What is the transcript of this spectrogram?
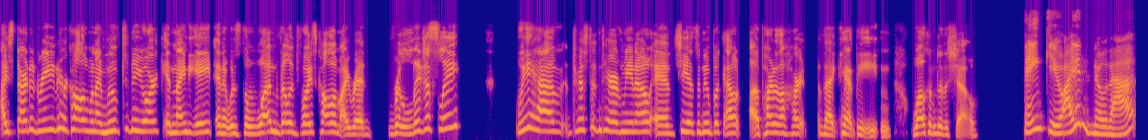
I started reading her column when I moved to New York in 98, and it was the one Village Voice column I read religiously. We have Tristan Taormino, and she has a new book out, A Part of the Heart That Can't Be Eaten. Welcome to the show. Thank you. I didn't know that.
